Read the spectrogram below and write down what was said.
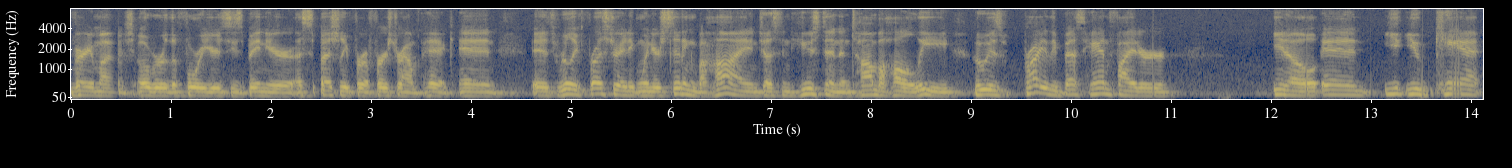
very much over the four years he's been here, especially for a first round pick. And it's really frustrating when you're sitting behind Justin Houston and Tamba Hali, who is probably the best hand fighter, you know, and you, you can't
